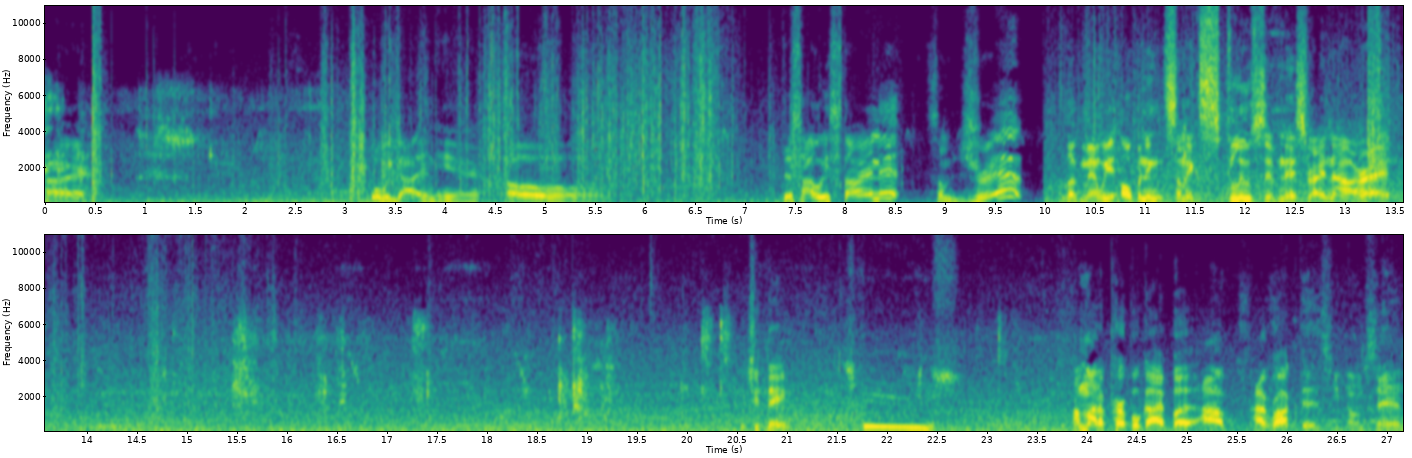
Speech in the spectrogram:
Alright. What we got in here? Oh. This how we starting it? Some drip? Look, man, we opening some exclusiveness right now, all right? What you think? I'm not a purple guy, but I I rock this, you know what I'm saying?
